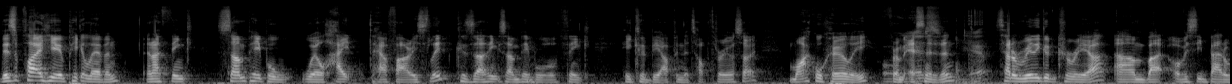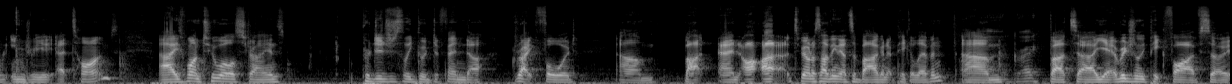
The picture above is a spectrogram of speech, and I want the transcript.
there's a player here, pick 11, and I think some people will hate how far he slid because I think some people will think he could be up in the top three or so. Michael Hurley from yes. Essendon. Yep. He's had a really good career, um, but obviously battled injury at times. Uh, he's won two All Australians, prodigiously good defender, great forward. Um, but and I, I, to be honest, I think that's a bargain at pick eleven. Um, agree. But uh, yeah, originally pick five, so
